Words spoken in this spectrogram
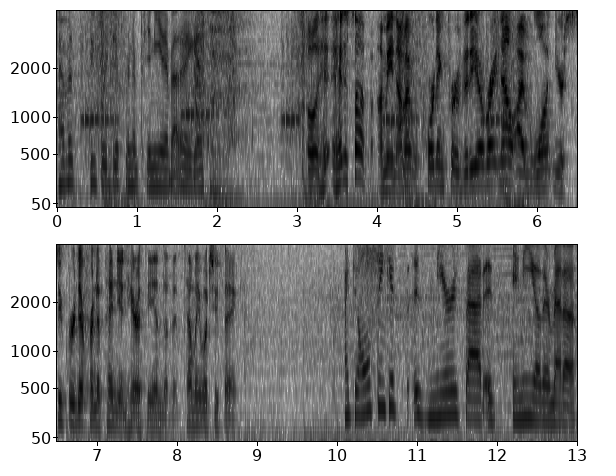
I have a super different opinion about it, I guess. Well, hit, hit us up. I mean, I'm recording for a video right now. I want your super different opinion here at the end of it. Tell me what you think. I don't think it's as near as bad as any other meta.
